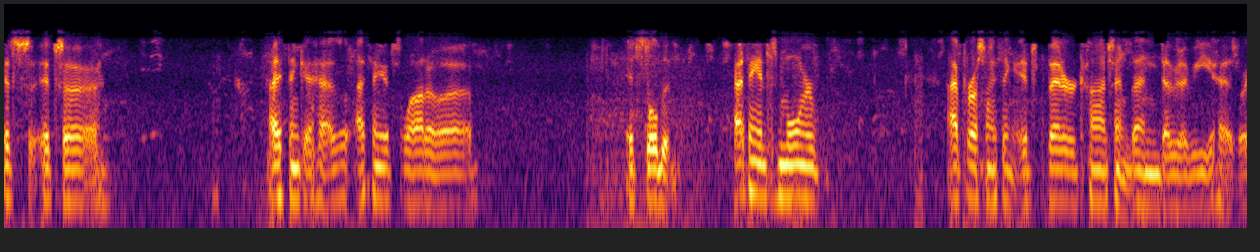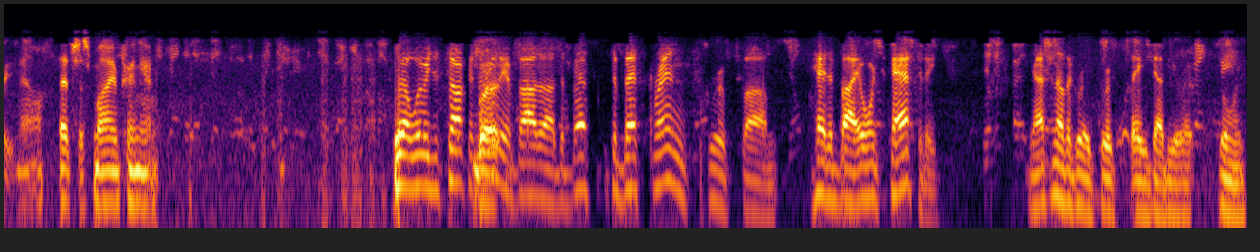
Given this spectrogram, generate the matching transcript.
It's it's uh I think it has. I think it's a lot of. uh It's a little bit. I think it's more. I personally think it's better content than WWE has right now. That's just my opinion. Well, we were just talking But- earlier about uh, the best the best friends group um, headed by Orange Cassidy. That's another great group AEW are doing.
